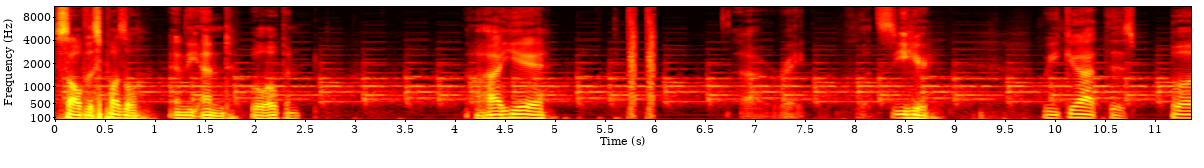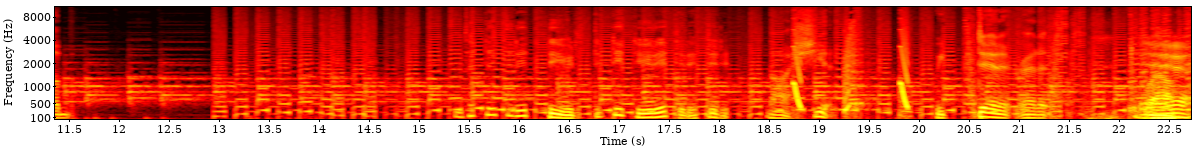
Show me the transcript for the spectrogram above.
Solve this puzzle, and the end will open. Ah, yeah. Alright. Let's see here. We got this, bub. Oh shit. We did it, Reddit. Wow. Yeah.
